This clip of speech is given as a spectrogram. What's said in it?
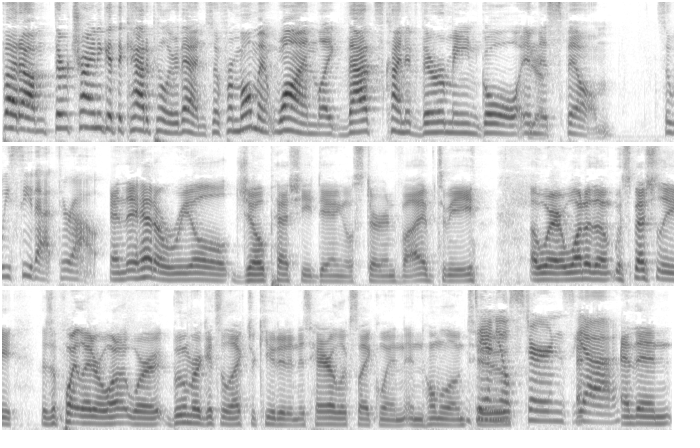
but um they're trying to get the caterpillar then. So from moment 1, like that's kind of their main goal in Yes. this film. So we see that throughout. And they had a real Joe Pesci, Daniel Stern vibe to me, uh, where one of them, especially, there's a point later one, where Boomer gets electrocuted and his hair looks like when in Home Alone 2. Daniel Stern's, yeah. And then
